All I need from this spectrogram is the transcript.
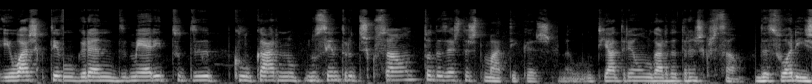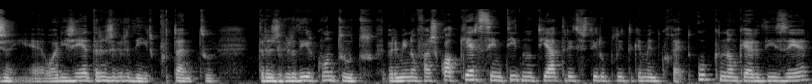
eu acho que teve o grande mérito de colocar no, no centro de discussão todas estas temáticas. O teatro é um lugar da transgressão, da sua origem. A origem é transgredir, portanto, transgredir com tudo. Para mim não faz qualquer sentido no teatro existir o politicamente correto. O que não quer dizer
